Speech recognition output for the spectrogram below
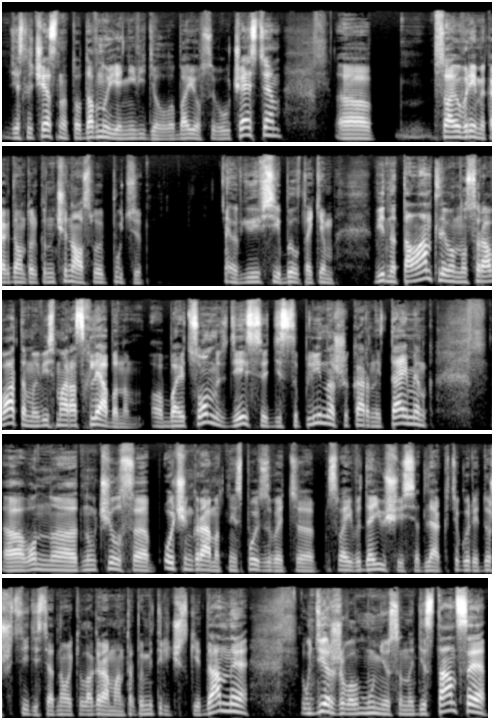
если честно, то давно я не видел боев с его участием в свое время, когда он только начинал свой путь э, в UFC был таким, видно, талантливым, но сыроватым и весьма расхлябанным э, бойцом. Здесь дисциплина, шикарный тайминг. Э, он научился очень грамотно использовать свои выдающиеся для категории до 61 килограмма антропометрические данные. Удерживал Муниуса на дистанции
